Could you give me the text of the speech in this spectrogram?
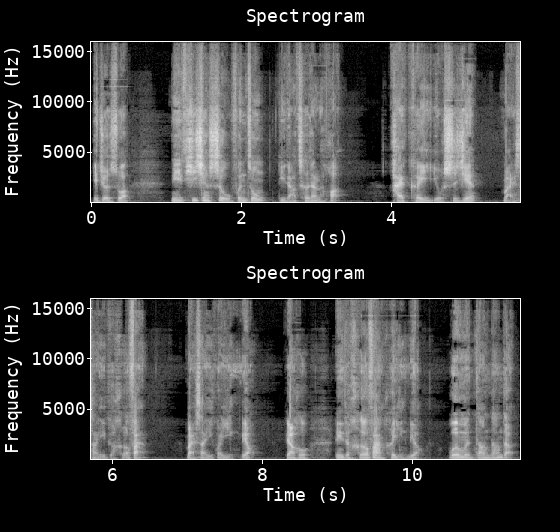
也就是说。你提前十五分钟抵达车站的话，还可以有时间买上一个盒饭，买上一罐饮料，然后拎着盒饭和饮料，稳稳当当的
